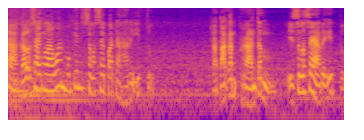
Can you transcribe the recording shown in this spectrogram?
Nah kalau saya ngelawan mungkin selesai pada hari itu. Katakan berantem ya selesai hari itu.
